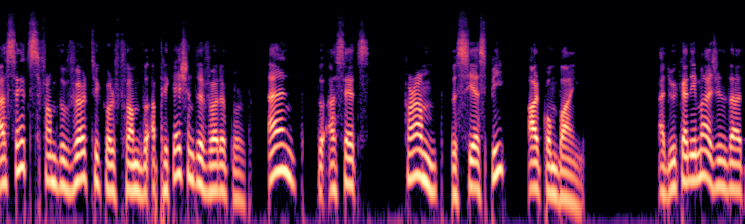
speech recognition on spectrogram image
assets from the vertical, from the application developer, and the assets from the CSP are combined. And we can imagine that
